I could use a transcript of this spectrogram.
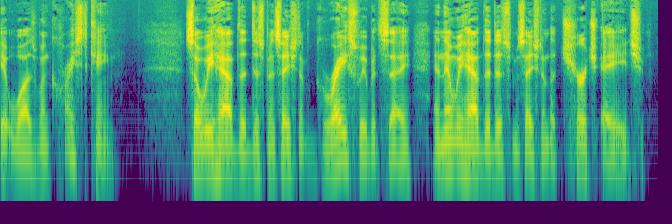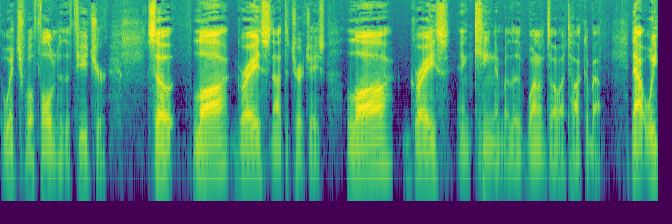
it was when Christ came. So we have the dispensation of grace, we would say, and then we have the dispensation of the church age, which will fold into the future. So law, grace, not the church age. Law, grace, and kingdom are the ones I want to talk about. Now we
